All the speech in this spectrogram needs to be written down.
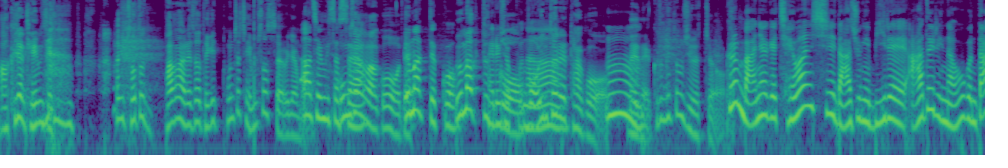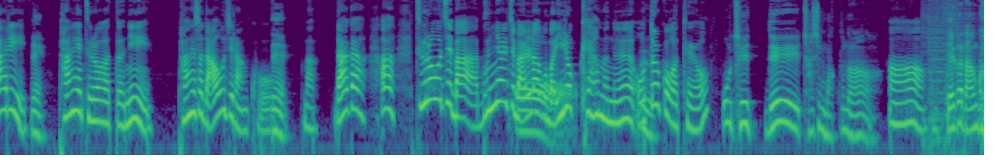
아 그냥 재밌었. 하긴 저도 방 안에서 되게 혼자 재밌었어요. 그냥 뭐 아, 재밌었어요? 공상하고 네. 음악 듣고 음악 듣고 이러셨구나. 뭐 인터넷 하고 음. 네네 그런 게좀 지렸죠. 그럼 만약에 재환 씨 나중에 미래 아들이나 혹은 딸이 네. 방에 들어갔더니 방에서 나오질 않고 네. 막 나가 아 들어오지 마 문 열지 말라고 어. 막 이렇게 하면은 어떨 것 같아요? 오제 내 자식 맞구나. 아 내가 낳은 거.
